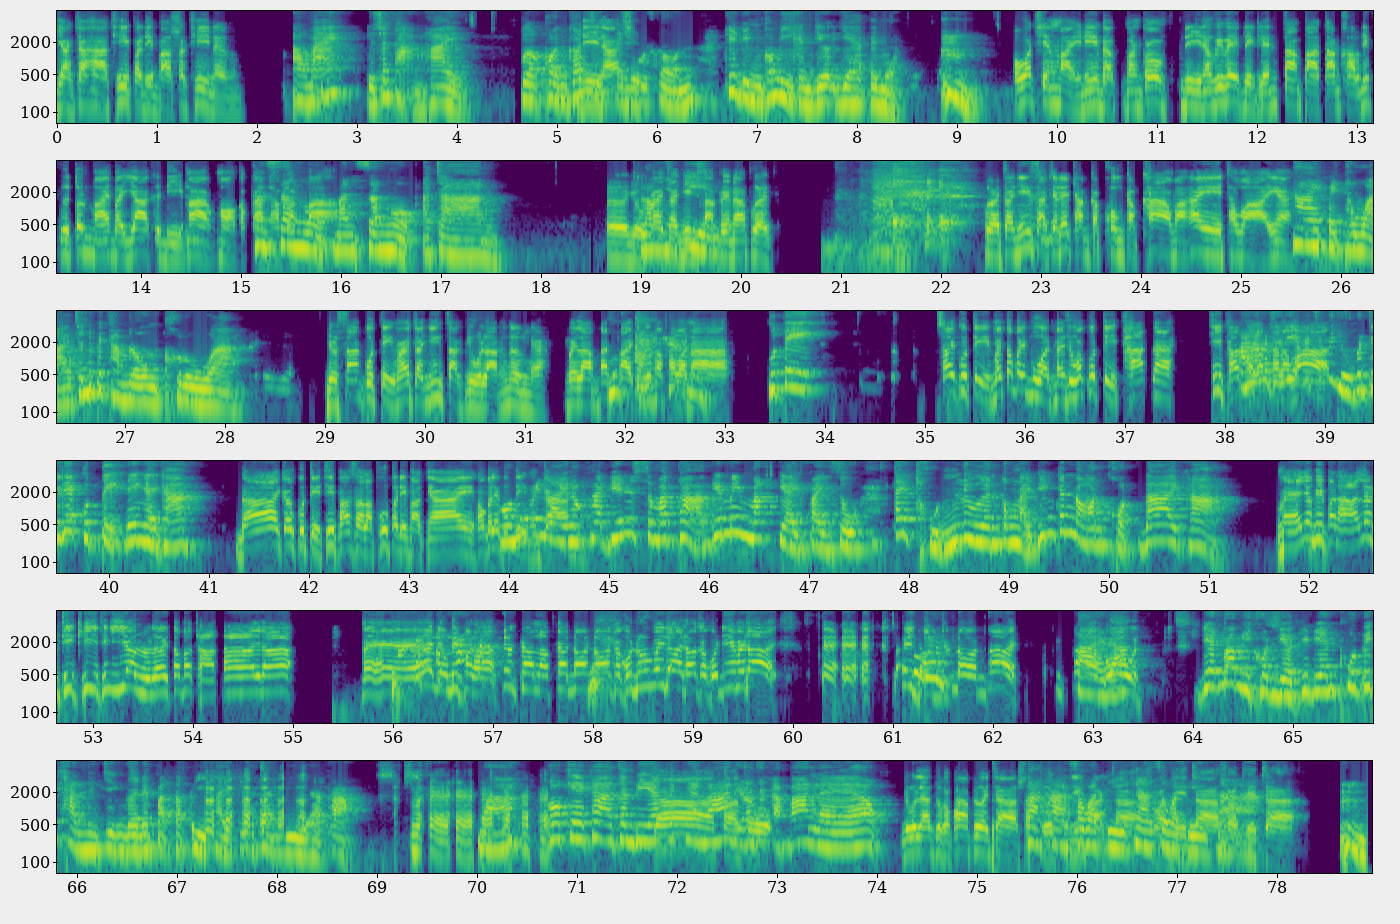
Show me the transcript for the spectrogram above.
อยากจะหาที่ปฏิบัติสักที่หนึ่งเอาไหมเดี๋ยวฉันถามให้เผื่อคนเขาดีจิตนะเป็นกุศลที่ดินเขามีกันเยอะแยะไปหมด เพราะว่าเชียงใหม่นี่แบบมันก็ดีนะวิเวกเด็กเล่นตามป่าตามเขานี่คือต้นไม้ใบหญ้าคือดีมากเหมาะกับกามัรนทำสวัดงป่าบมันสงบอาจารย์ เอออยู่เราใกล้อาจารย์เห็นยิ่งศักดิ์ดีเลยนะเผื่อเผื่ออาจารย์ยิ่งศักดิ์จะได้ทำกับคงกับข้าวมาให้ถวายไงใช่ไปถวาย ฉันได้ไปทำโรงครัว เดี๋ยวสร้างกุฏิไว้อาจารย์ยิ่งศักดิ์อยู่หลังหนึ่งไงเวลาบ้านปลายชีวิตมาภาวนา กุฏิใช่กุฏิไม่ต้องไปบวชหมายถึงว่ากุฏิพักไง ที่พักอะสำหแล้รัวบมันจะคารเรียกวาให้ฉันสไปอยู่มันจะเรียกกุฏิได้ไงคะได้ก็กุฏิที่พักสำหรับผู้ปฏิบัติไงเขาก็เรียกผมกุฏิไม่เหมืเป็อนนไรกันหรอกค่ะเดียนสมถะเดียนไม่มักใหญ่ไฟสูงใต้ถุนเรือนตรงไหนเดียนก็นอนขดได้ค่ะ แหมยังมีปัญหาเรื่องที่ขี้ที่เยี่ยวอยู่เลยสมถะตายละแหมยังมีปัญหาเรื่องการหลับการนอนนอนกับคนนู้นไม่ได้นอนกับคนนี้ไม่ได้แหมให้ทนก็นอนได้ตายแล้ว พูด เดียนว่ามีคนเดียวที่เดียนพูดไม่ทันจริง ๆ เลยในปัตตภีไทยคืออาจารย์เบียร์ค่ะแหมนะโอเคค่ะอาจารย์เบียร์จ้าแค่แค่นะสาธุเดี๋ยวเราจะกลับบ้านแล้ว ดูแลสุขภาพด้วยจ้าค่ะค่ะสวัสดีค่ะสวัสดีจ้าสวัสดีค่ะ สวัสดีจ้า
